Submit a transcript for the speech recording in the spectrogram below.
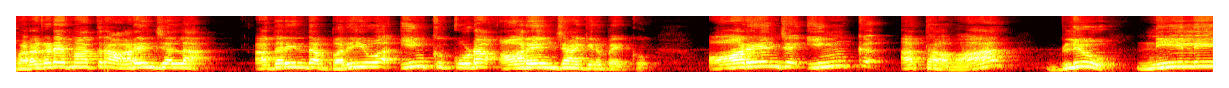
ಹೊರಗಡೆ ಮಾತ್ರ ಆರೆಂಜ್ ಅಲ್ಲ. ಅದರಿಂದ ಬರೆಯುವ ಇಂಕ್ ಕೂಡ ಆರೆಂಜ್ ಆಗಿರಬೇಕು. ಆರೆಂಜ್ ಇಂಕ್ ಅಥವಾ ಬ್ಲೂ ನೀಲಿ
